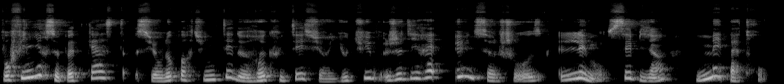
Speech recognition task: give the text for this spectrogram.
Pour finir ce podcast sur l'opportunité de recruter sur YouTube, je dirais une seule chose, les mots c'est bien, mais pas trop.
